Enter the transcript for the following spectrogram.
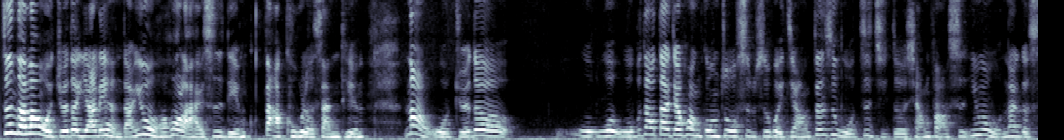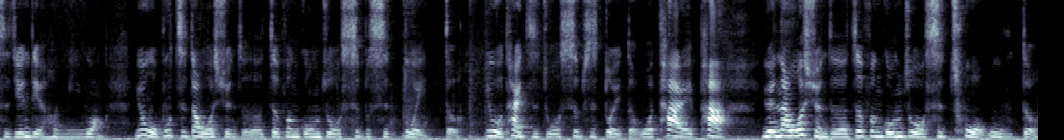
真的让我觉得压力很大，因为我后来还是连大哭了三天。那我觉得，我我我不知道大家换工作是不是会这样，但是我自己的想法是因为我那个时间点很迷惘，因为我不知道我选择的这份工作是不是对的，因为我太执着是不是对的，我太怕。原来我选择的这份工作是错误的，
